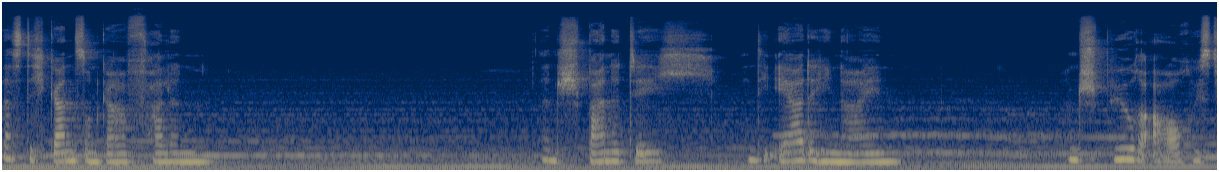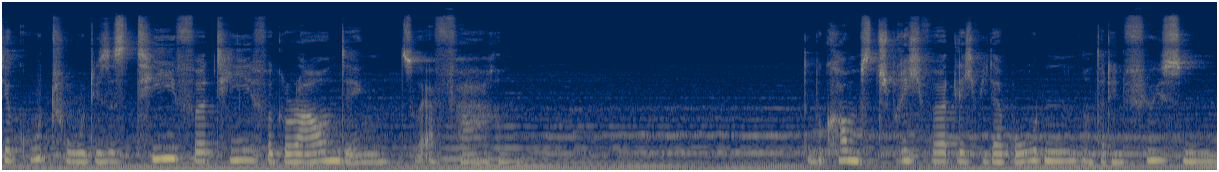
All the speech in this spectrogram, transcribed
Lass dich ganz und gar fallen. Entspanne dich in die Erde hinein und spüre auch, wie es dir gut tut, dieses tiefe, tiefe Grounding zu erfahren. Du bekommst sprichwörtlich wieder Boden unter den Füßen.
